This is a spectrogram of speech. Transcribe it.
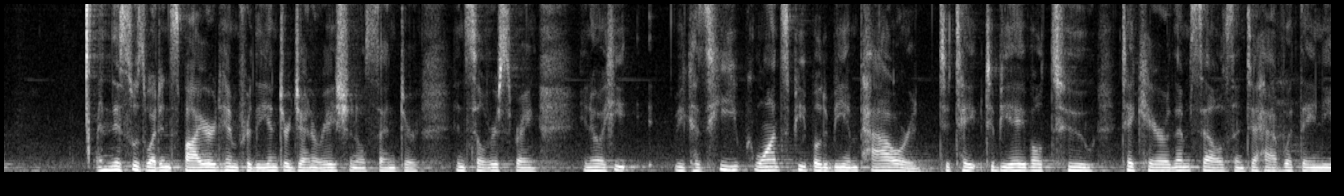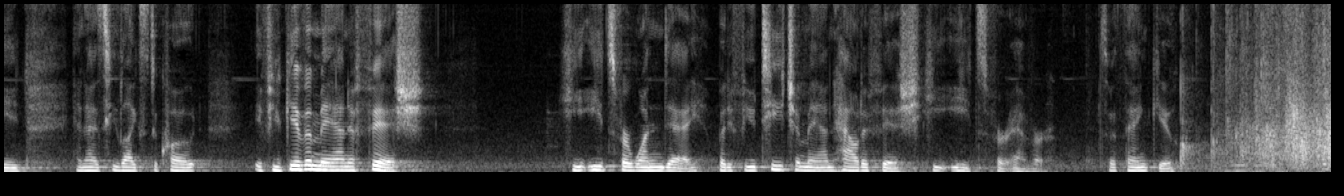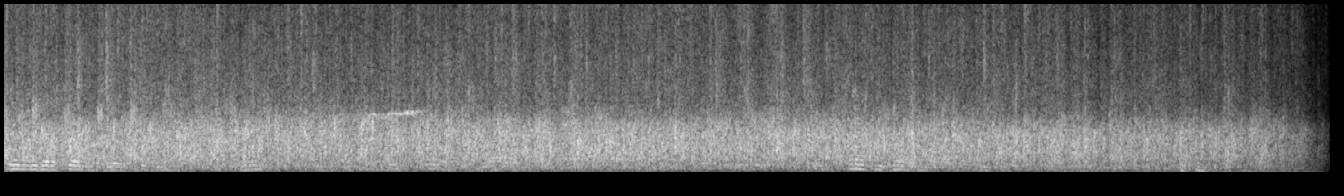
And this was what inspired him for the Intergenerational Center in Silver Spring. You know, he because he wants people to be empowered to take to be able to take care of themselves and to have what they need. And as he likes to quote, if you give a man a fish, he eats for one day, but if you teach a man how to fish, he eats forever. So thank you.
